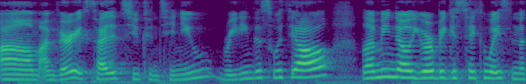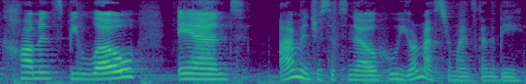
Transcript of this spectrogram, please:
Um, I'm very excited to continue reading this with y'all. Let me know your biggest takeaways in the comments below. And I'm interested to know who your mastermind's going to be.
